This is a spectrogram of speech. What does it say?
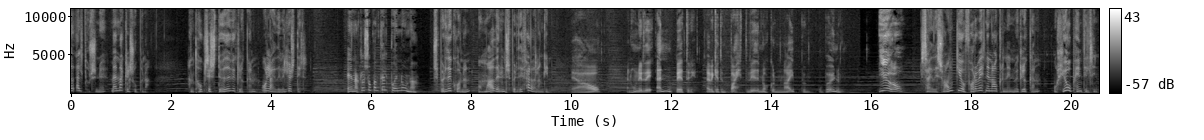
að eldhúsinu með naglasúpuna. Hann tók sér stöðu við gluggan og lagði við hlustir. Er naglasúpan tilbúin núna? Spurði konan og maðurinn spurði ferðalangin. Já, en hún er því enn betri ef við getum bætt við nokkur næpum og bönum. Ég á! Sagði svangi og forvitni nágranninn við gluggan og hljóp heim til sín.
